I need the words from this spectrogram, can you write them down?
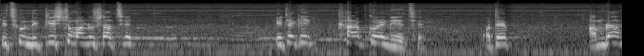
কিছু নিকৃষ্ট মানুষ আছে এটাকে খারাপ করে নিয়েছে। অতএব আমরা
